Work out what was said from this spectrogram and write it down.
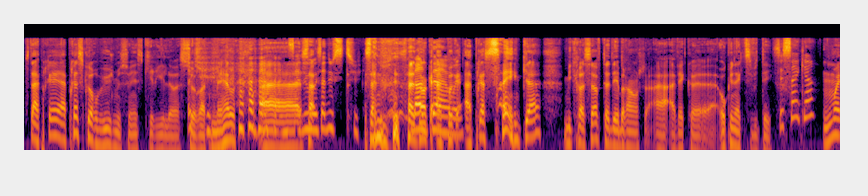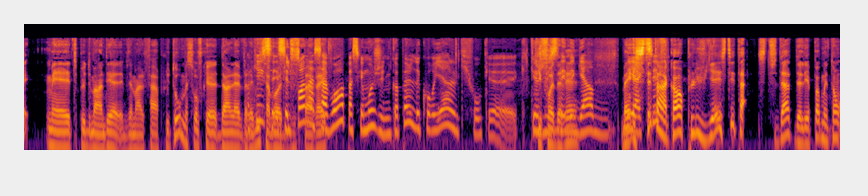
C'était après, après Scorbut, je me suis inscrit là, sur Hotmail. Euh, ça, nous, ça- ça nous situe. ça nous, ça- Dans le donc, temps, après, oui. après cinq ans, Microsoft te débranche avec euh, aucune activité. C'est 5 ans? Oui, mais tu peux demander évidemment à le faire plus tôt, mais sauf que dans la vraie vie, ça va c'est le fun à savoir parce que moi, j'ai une couple de courriels qu'il faut que, que faudrait. de garder Ben, si t'es encore plus vieille, si, si tu dates de l'époque, mettons,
